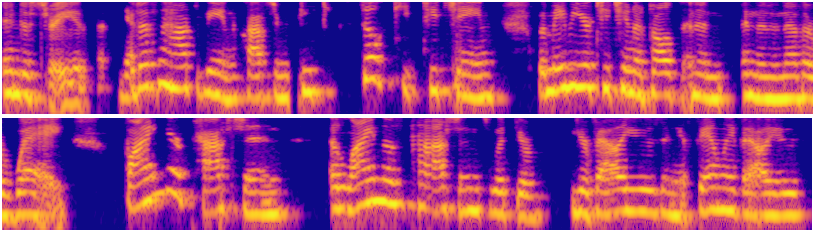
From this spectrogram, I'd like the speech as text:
industry. It doesn't have to be in the classroom. You can still keep teaching, but maybe you're teaching adults in, an, in another way find your passion, align those passions with your, your values and your family values.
